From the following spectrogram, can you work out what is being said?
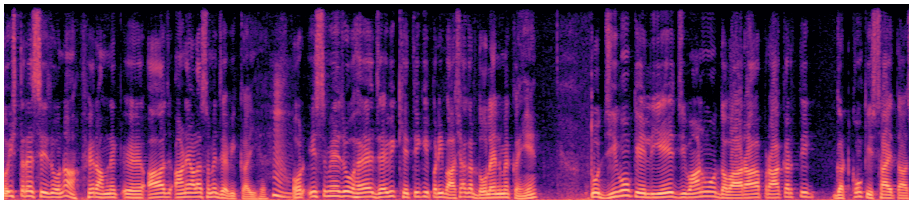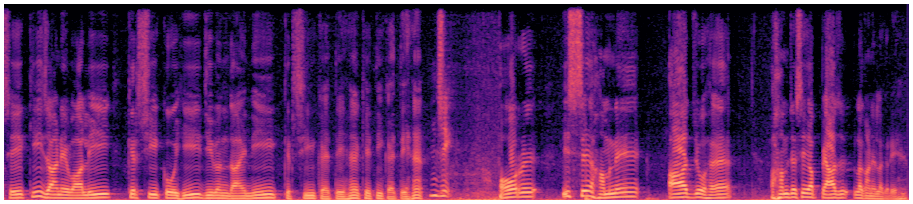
तो इस तरह से जो ना फिर हमने आज आने वाला समय जैविक का ही है। और इसमें जो है जैविक खेती की परिभाषा अगर दो लाइन में कहें तो जीवों के लिए जीवाणुओं द्वारा प्राकृतिक घटकों की सहायता से की जाने वाली कृषि को ही जीवनदायिनी कृषि कहते हैं खेती कहते हैं। जी। और इससे हमने आज जो है हम जैसे अब प्याज लगाने लग रहे हैं।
